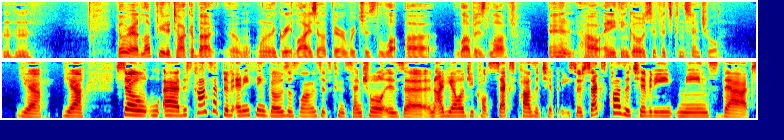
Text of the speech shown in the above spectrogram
Mm-hmm. Hillary, I'd love for you to talk about uh, one of the great lies out there, which is lo- uh, love is love, and how anything goes if it's consensual. Yeah, yeah. So uh, this concept of anything goes as long as it's consensual is uh, an ideology called sex positivity. So sex positivity means that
